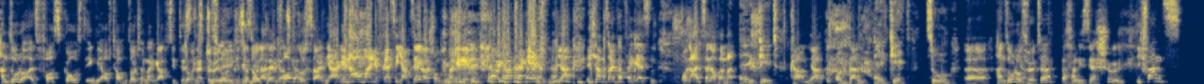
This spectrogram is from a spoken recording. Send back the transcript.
Han Solo als Force Ghost irgendwie auftauchen sollte und dann gab es die Dis Diskussion, wie soll er denn Force Ghost sein? Ja, genau, meine Fresse, ich habe selber schon drüber geredet, aber ich habe vergessen, ja, ich habe es einfach vergessen. Und als dann auf einmal Hey Kid kam, ja, und dann Hey Kid zu äh, Han Solo ja. führte, das fand ich sehr schön. Ich fand's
